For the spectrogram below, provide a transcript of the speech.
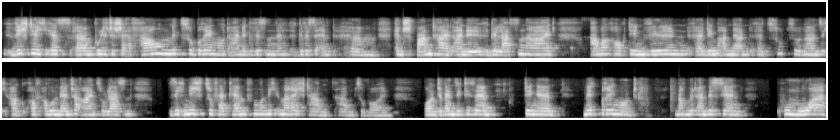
Wichtig ist, ähm, politische Erfahrungen mitzubringen und eine gewissen, gewisse Ent, ähm, Entspanntheit, eine Gelassenheit, aber auch den Willen, äh, dem anderen äh, zuzuhören, sich auf Argumente einzulassen, sich nicht zu verkämpfen und nicht immer Recht haben, haben zu wollen. Und wenn Sie diese Dinge mitbringen und noch mit ein bisschen Humor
